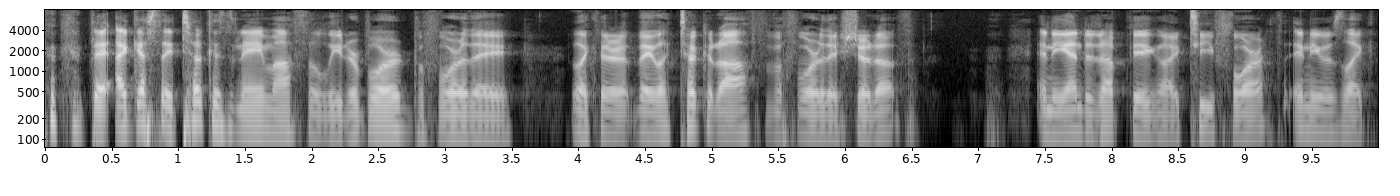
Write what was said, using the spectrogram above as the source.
they I guess they took his name off the leaderboard before they like they they like took it off before they should have, and he ended up being like T fourth, and he was like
